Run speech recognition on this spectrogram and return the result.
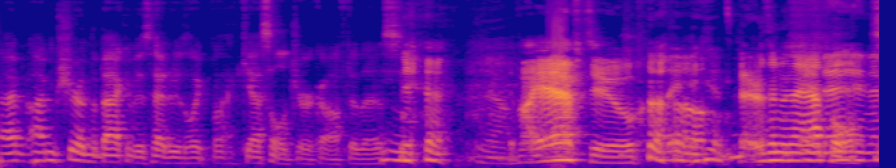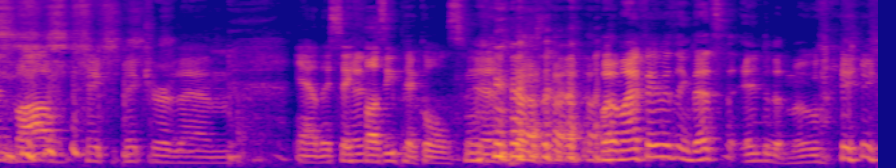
I'm, I'm sure in the back of his head he was like, well, I guess I'll jerk off to this. Yeah. Yeah. If I have to. It's better than an And apple. then, and then Bob takes a picture of them. yeah, they say fuzzy pickles. Yeah. but my favorite thing, that's the end of the movie.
